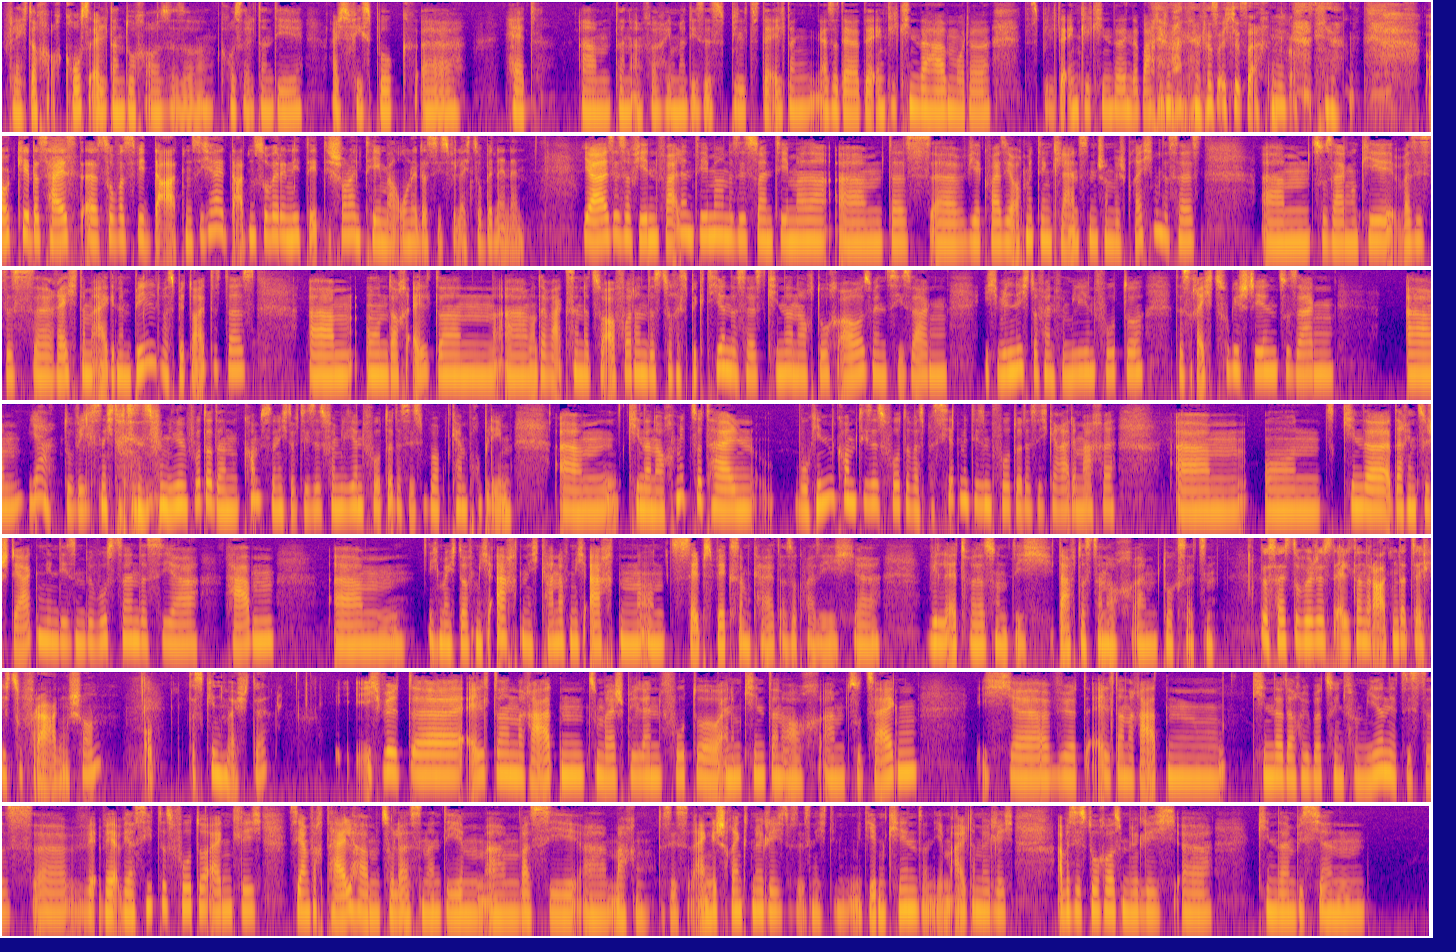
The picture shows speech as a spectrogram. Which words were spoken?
vielleicht auch, auch Großeltern durchaus, also Großeltern, die als Facebook äh, Head ähm, dann einfach immer dieses Bild der Eltern, also der, der Enkelkinder haben oder das Bild der Enkelkinder in der Badewanne oder solche Sachen. Oh ja. Okay, das heißt, äh, sowas wie Datensicherheit, Datensouveränität ist schon ein Thema, ohne dass Sie es vielleicht so benennen. Ja, es ist auf jeden Fall ein Thema und es ist so ein Thema, ähm, das äh, wir quasi auch mit den Kleinsten schon besprechen. Das heißt, ähm, zu sagen, okay, was ist das äh, Recht am eigenen Bild? Was bedeutet das? ähm, und auch Eltern ähm, und Erwachsene dazu auffordern, das zu respektieren. Das heißt, Kindern auch durchaus, wenn sie sagen, ich will nicht auf ein Familienfoto, das Recht zugestehen, zu sagen, ähm, ja, du willst nicht auf dieses Familienfoto, dann kommst du nicht auf dieses Familienfoto, das ist überhaupt kein Problem. Ähm, Kindern auch mitzuteilen, wohin kommt dieses Foto, was passiert mit diesem Foto, das ich gerade mache. Ähm, und Kinder darin zu stärken, in diesem Bewusstsein, dass sie ja haben, ähm, ich möchte auf mich achten, ich kann auf mich achten und Selbstwirksamkeit, also quasi ich äh, will etwas und ich darf das dann auch ähm, durchsetzen. Das heißt, du würdest Eltern raten, tatsächlich zu fragen schon, ob das Kind möchte? Ich würde äh, Eltern raten, zum Beispiel ein Foto einem Kind dann auch ähm, zu zeigen. Ich äh, würde Eltern raten, Kinder darüber zu informieren. Jetzt ist das, äh, wer, wer, sieht das Foto eigentlich, sie einfach teilhaben zu lassen an dem, ähm, was sie äh, machen. Das ist eingeschränkt möglich, das ist nicht mit jedem Kind und jedem Alter möglich, aber es ist durchaus möglich, äh, Kinder ein bisschen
